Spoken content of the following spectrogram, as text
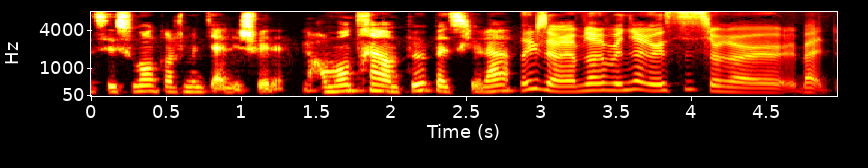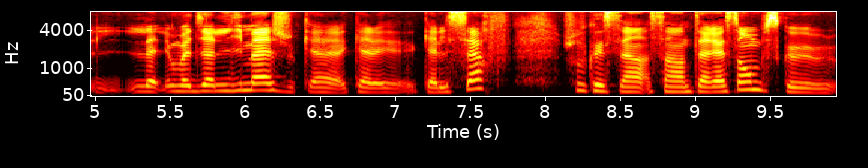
c'est souvent quand je me dis allez, je vais leur montrer un peu parce que là. C'est vrai que j'aimerais bien revenir aussi sur, bah, on va dire l'image qu'elle surfe. Je trouve que c'est intéressant parce que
